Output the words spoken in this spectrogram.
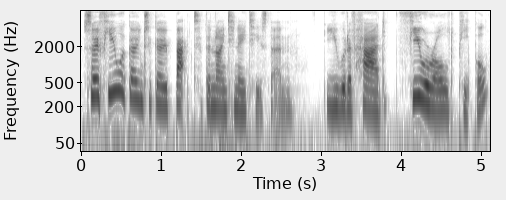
So if you were going to go back to the 1980s, then you would have had fewer old people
